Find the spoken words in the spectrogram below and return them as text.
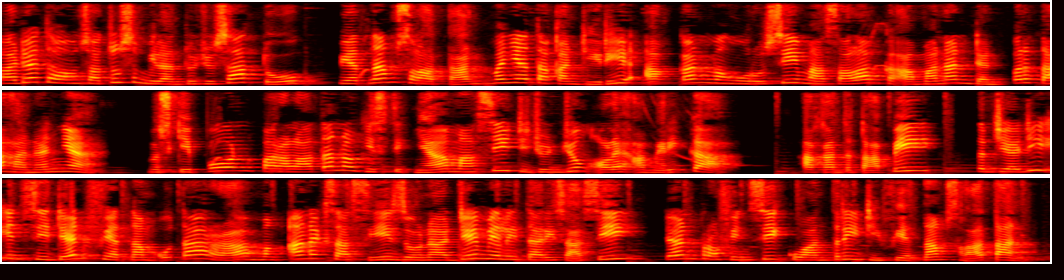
pada tahun 1971, Vietnam Selatan menyatakan diri akan mengurusi masalah keamanan dan pertahanannya, meskipun peralatan logistiknya masih dijunjung oleh Amerika. Akan tetapi, terjadi insiden Vietnam Utara menganeksasi zona demilitarisasi dan provinsi Quang Tri di Vietnam Selatan.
